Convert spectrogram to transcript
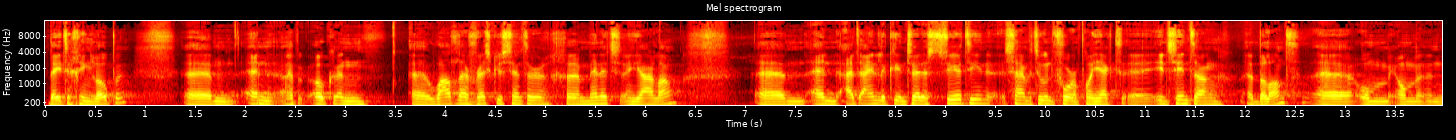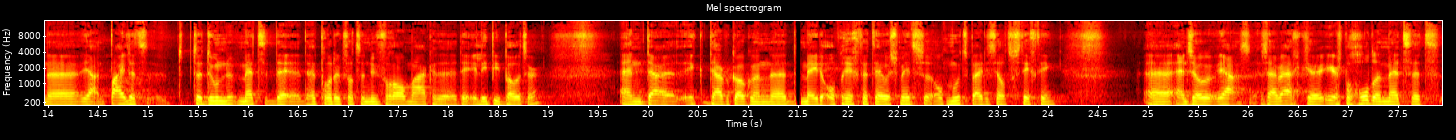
beter ging lopen. Ehm, en heb ik ook een Wildlife Rescue Center gemanaged, een jaar lang. Um, en uiteindelijk in 2014 zijn we toen voor een project in Sintang beland. Om, om een, ja, een pilot te doen met de, het product wat we nu vooral maken, de, de Elipi-boter. En daar, ik, daar heb ik ook een medeoprichter, Theo Smits, ontmoet bij diezelfde stichting. en zo ja, zijn we eigenlijk eerst begonnen met het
